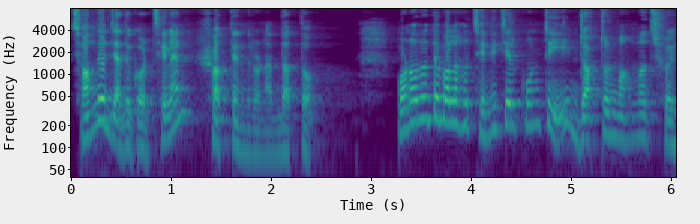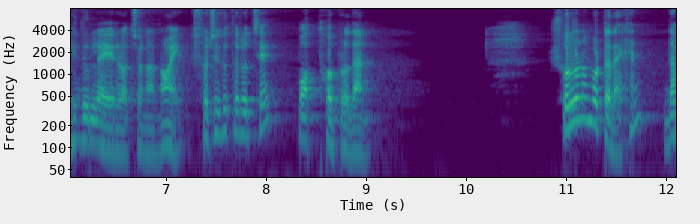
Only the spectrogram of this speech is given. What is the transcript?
ছন্দের জাদুকর ছিলেন সত্যেন্দ্রনাথ দত্ত। পনেরোতে বলা হচ্ছে, নিচের কোনটি ডক্টর মোহাম্মদ শহীদুল্লাহ এর রচনা নয়? সঠিক উত্তর হচ্ছে, পথ্য প্রদান। ষোলো নম্বরটা দেখেন, the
